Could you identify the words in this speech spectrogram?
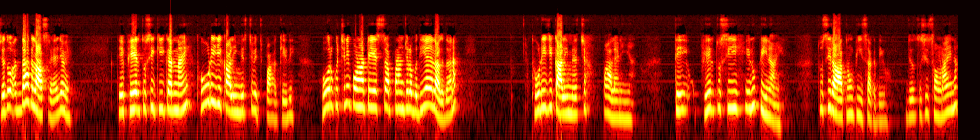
ਜਦੋਂ ਅੱਧਾ ਗਲਾਸ ਰਹਿ ਜਾਵੇ, ਤੇ ਫਿਰ ਤੁਸੀਂ ਕੀ ਕਰਨਾ ਹੈ ਥੋੜੀ ਜੀ ਕਾਲੀ ਮਿਰਚ ਵਿੱਚ ਪਾ ਕੇ ਇਹਦੇ ਹੋਰ ਕੁਝ ਨਹੀਂ ਪਾਉਣਾ ਟੇਸਟ ਆਪਣਾ ਚਲੋ ਵਧੀਆ ਜਿਹਾ ਲੱਗਦਾ ਨਾ। ਥੋੜੀ ਜੀ ਕਾਲੀ ਮਿਰਚ ਪਾ ਲੈਣੀ ਆ ਤੇ ਫਿਰ ਤੁਸੀਂ ਇਹਨੂੰ ਪੀਣਾ ਹੈ ਤੁਸੀਂ ਰਾਤ ਨੂੰ ਪੀ ਸਕਦੇ ਹੋ। ਜਦੋਂ ਤੁਸੀਂ ਸੌਣਾ ਹੈ ਨਾ,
